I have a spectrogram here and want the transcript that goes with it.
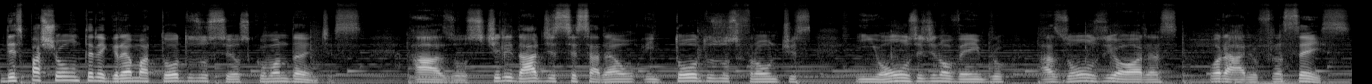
despachou um telegrama a todos os seus comandantes. As hostilidades cessarão em todos os frontes em 11 de novembro, às 11 horas, horário francês.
